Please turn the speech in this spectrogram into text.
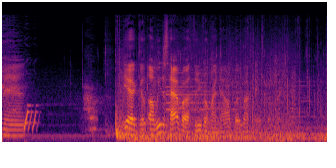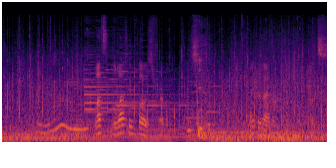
man. Yeah, 'cause, uh, we just have uh, three of them right now, but we're not gonna use them right Mm. now. Let's let's leave closed forever. Like that. Let's...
